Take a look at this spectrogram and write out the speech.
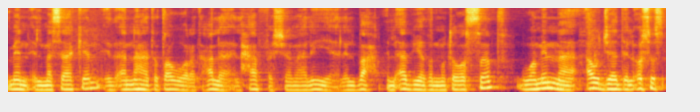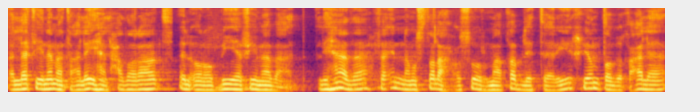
من المساكن إذ أنها تطورت على الحافة الشمالية للبحر الأبيض المتوسط ومما أوجد الأسس التي نمت عليها الحضارات الأوروبية فيما بعد. لهذا فإن مصطلح عصور ما قبل التاريخ ينطبق على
